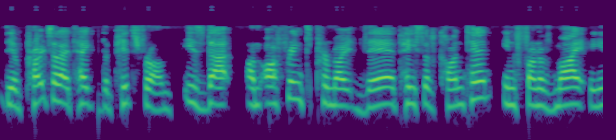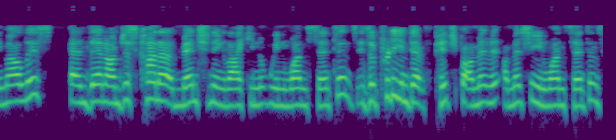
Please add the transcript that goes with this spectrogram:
The approach that I take the pitch from is that I'm offering to promote their piece of content in front of my email list. And then I'm just kind of mentioning, like in, in one sentence, it's a pretty in depth pitch, but I'm, I'm mentioning in one sentence,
